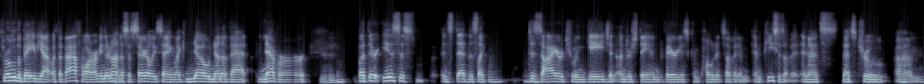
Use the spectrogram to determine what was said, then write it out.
throw the baby out with the bathwater. I mean, they're not mm-hmm. necessarily saying like, no, none of that, never. Mm-hmm. But there is this instead this like desire to engage and understand various components of it and, and pieces of it, and that's that's true, um,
